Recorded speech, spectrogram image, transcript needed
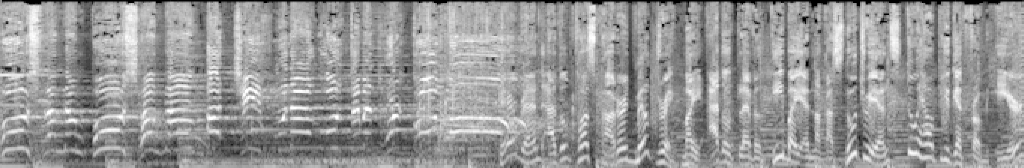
Push lang ng push hanggang achieve mo na ang ultimate work goal mo! Bear Brand Adult Plus Powdered Milk Drink. May adult level tibay and lakas nutrients to help you get from here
